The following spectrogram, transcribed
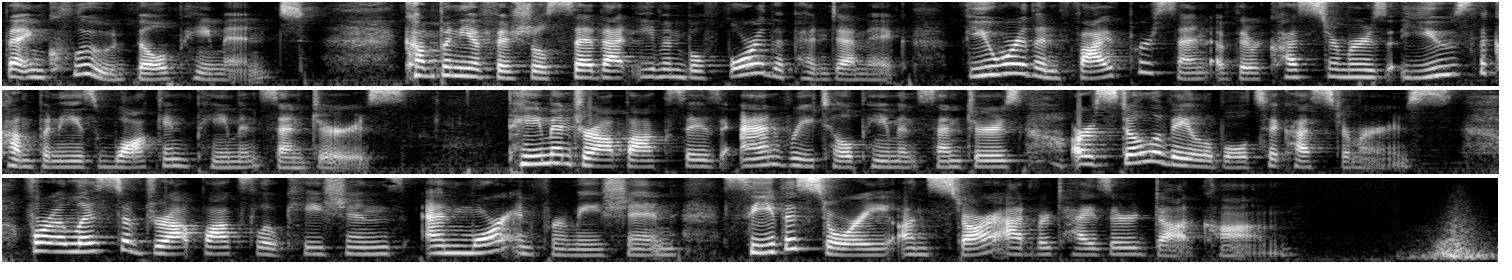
that include bill payment. Company officials said that even before the pandemic, fewer than 5% of their customers use the company's walk in payment centers. Payment drop boxes and retail payment centers are still available to customers. For a list of Dropbox locations and more information, see the story on staradvertiser.com.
